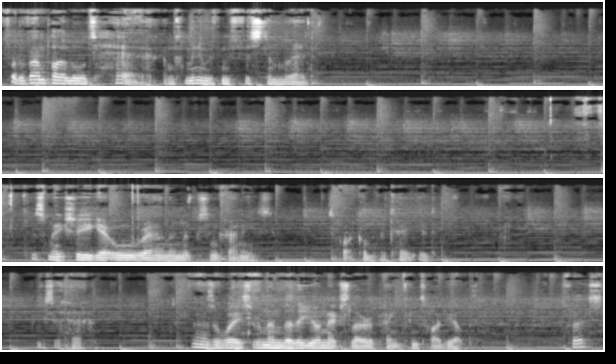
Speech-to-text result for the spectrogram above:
For the Vampire Lord's hair, I'm coming in with Mephiston Red. Just make sure you get all around the nooks and crannies. It's quite complicated piece of hair. As always, remember that your next layer of paint can tidy up first.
